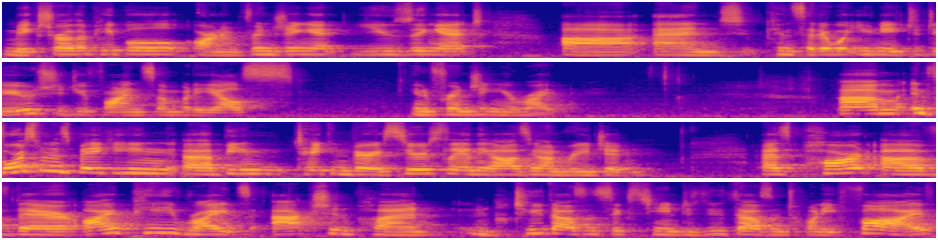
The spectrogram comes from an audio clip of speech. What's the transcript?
Make sure other people aren't infringing it, using it, uh, and consider what you need to do should you find somebody else infringing your right. Um, enforcement is being, uh, being taken very seriously in the ASEAN region. As part of their IP rights action plan in 2016 to 2025,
